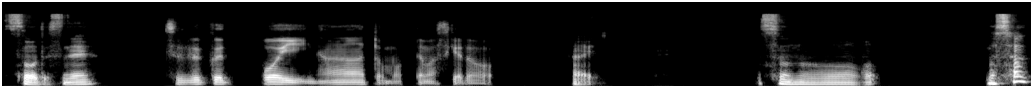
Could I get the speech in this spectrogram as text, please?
そうですね。続くっぽいなと思ってますけど。はい。その、まあ、さ、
